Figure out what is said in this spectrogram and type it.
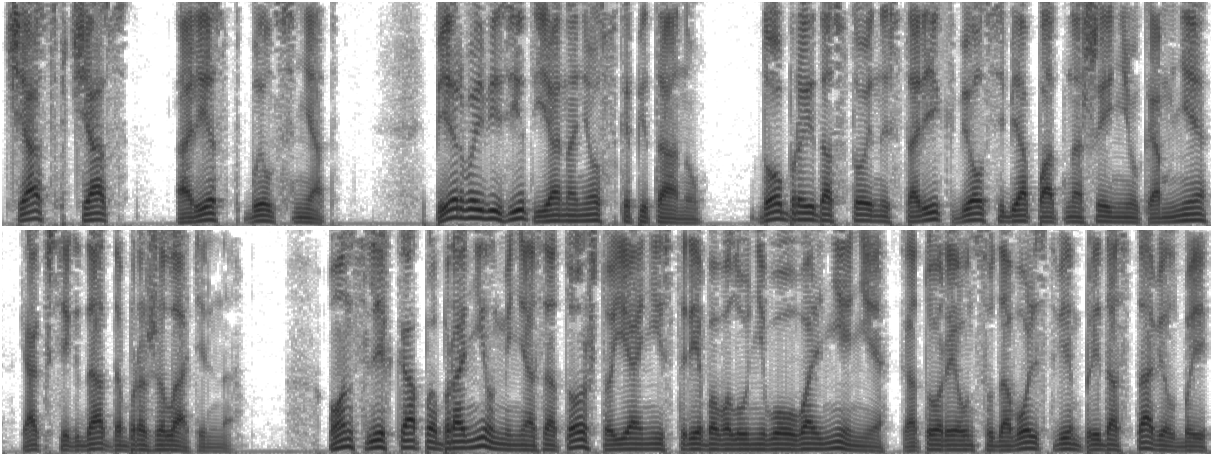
час в час, арест был снят. Первый визит я нанес капитану. Добрый и достойный старик вел себя по отношению ко мне, как всегда, доброжелательно. Он слегка побронил меня за то, что я не истребовал у него увольнения, которое он с удовольствием предоставил бы,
